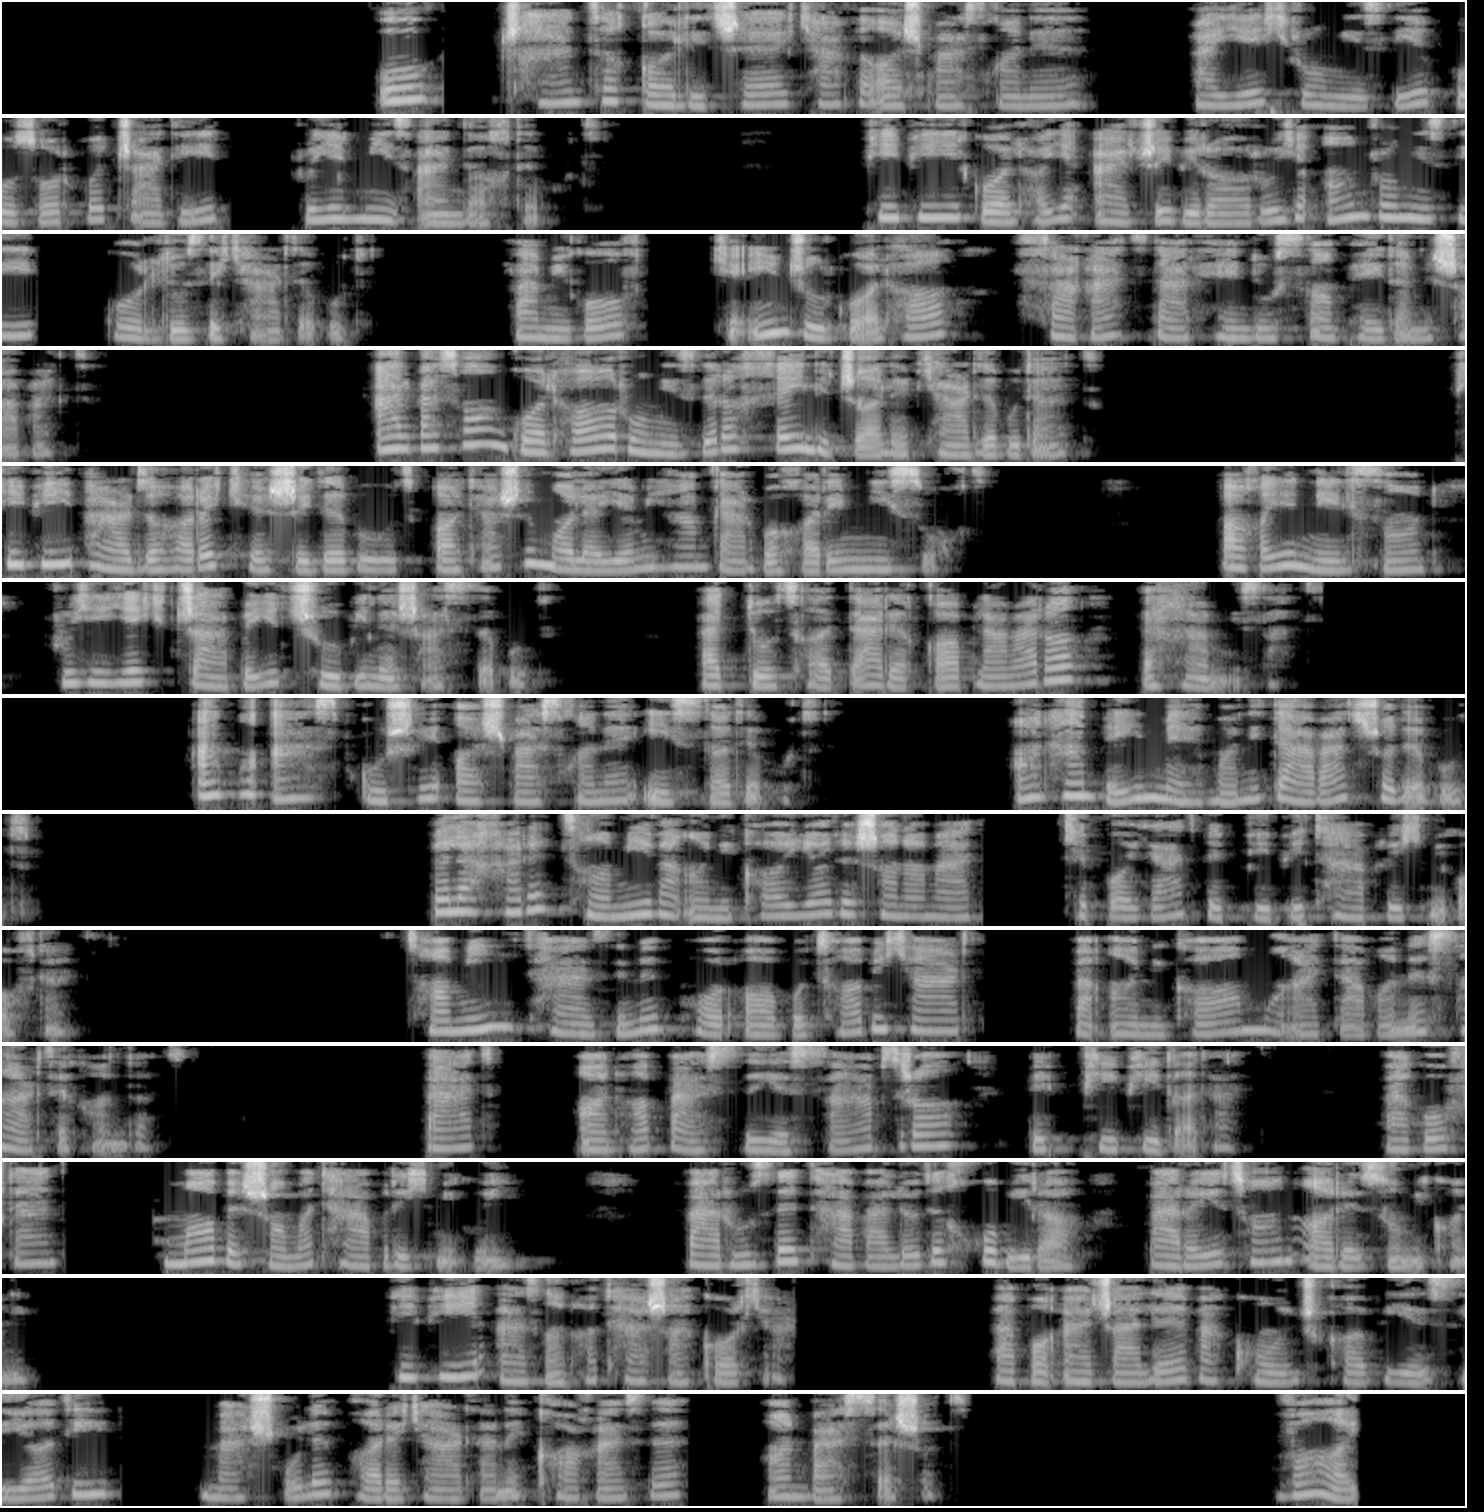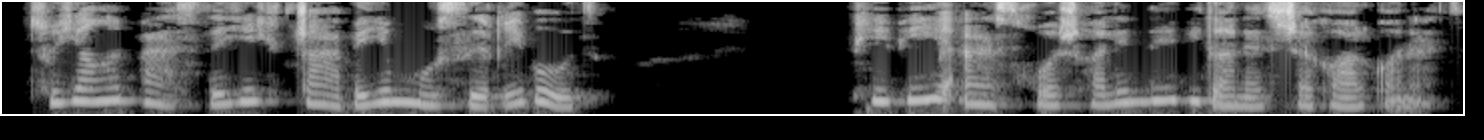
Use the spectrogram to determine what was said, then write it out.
او چند تا قالیچه کف آشپزخانه و یک رومیزی بزرگ و جدید روی میز انداخته بود. پیپی گلهای عجیبی را روی آن رو میزی گلدوزی کرده بود و می گفت که این جور گلها فقط در هندوستان پیدا می شوند. البته آن گلها رومیزی را خیلی جالب کرده بودند. پیپی پرده ها را کشیده بود آتش ملایمی هم در بخاری میسوخت. آقای نیلسون روی یک جعبه چوبی نشسته بود. و دوتا در قابلمه را به هم می‌زد. اما اسب گوشه آشپزخانه ایستاده بود. آن هم به این مهمانی دعوت شده بود. بالاخره تامی و آنیکا یادشان آمد که باید به پیپی تبریک می‌گفتند. تامی تعظیم پر آب و تابی کرد و آنیکا مؤدبانه سر تکان داد. بعد آنها بسته سبز را به پیپی دادند و گفتند ما به شما تبریک می‌گوییم و روز تولد خوبی را برایتان آرزو می‌کنیم. پیپی از آنها تشکر کرد و با عجله و کنجکاوی زیادی مشغول پاره کردن کاغذ آن بسته شد. وای توی آن بسته یک جعبه موسیقی بود. پیپی از خوشحالی نمی‌دانست چه کار کند.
